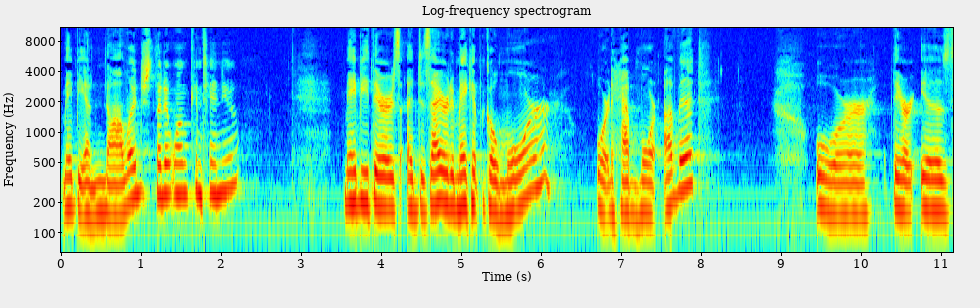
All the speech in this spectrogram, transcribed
maybe a knowledge that it won't continue. Maybe there's a desire to make it go more or to have more of it, or there is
